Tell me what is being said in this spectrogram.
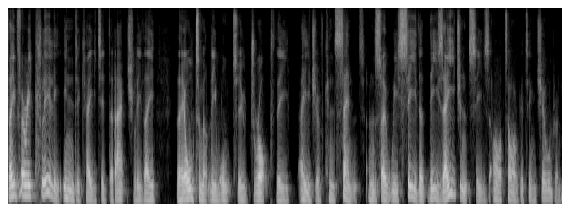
they very clearly indicated that actually they they ultimately want to drop the age of consent. And so we see that these agencies are targeting children,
